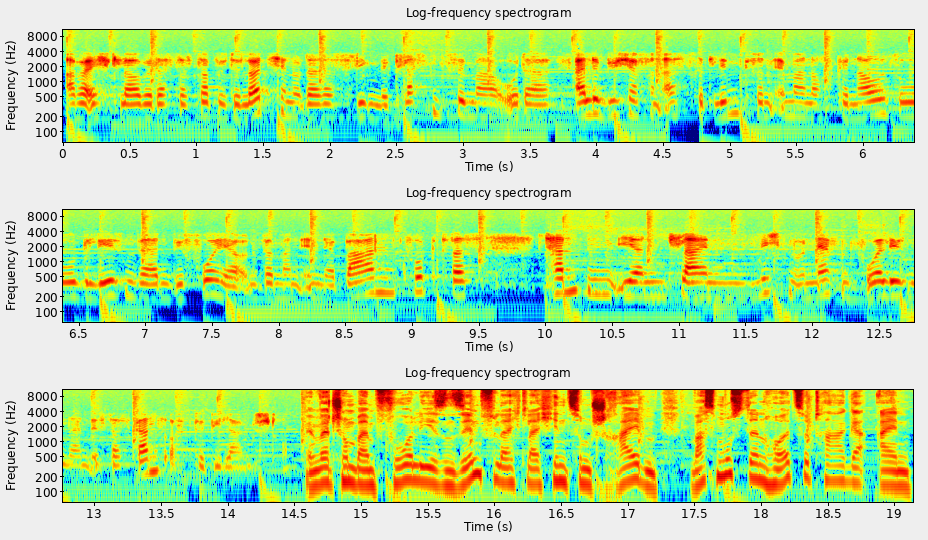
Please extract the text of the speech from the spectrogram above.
aber ich glaube, dass das doppelte Lottchen oder das fliegende Klassenzimmer oder alle Bücher von Astrid Lindgren immer noch genauso gelesen werden wie vorher. Und wenn man in der Bahn guckt, was Tanten ihren kleinen Nichten und Neffen vorlesen, dann ist das ganz oft Pippi Langstrumpf. Wenn wir jetzt schon beim Vorlesen sind, vielleicht gleich hin zum Schreiben. Was muss denn heutzutage ein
